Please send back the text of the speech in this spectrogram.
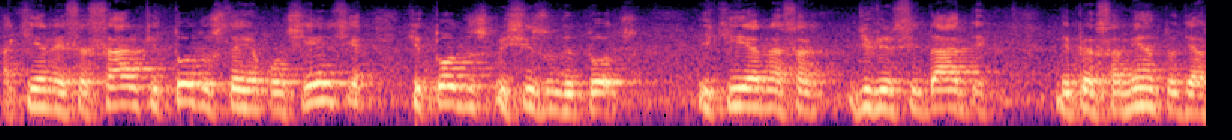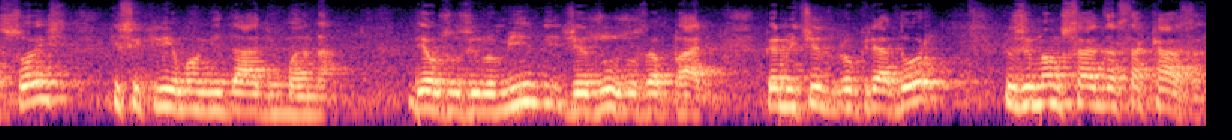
Aqui é necessário que todos tenham consciência que todos precisam de todos e que é nessa diversidade de pensamento, de ações, que se cria uma unidade humana. Deus os ilumine, Jesus os ampare. Permitido pelo Criador que os irmãos saiam desta casa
